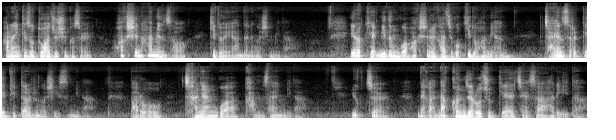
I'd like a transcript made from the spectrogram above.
하나님께서 도와주실 것을 확신하면서 기도해야 한다는 것입니다. 이렇게 믿음과 확신을 가지고 기도하면 자연스럽게 뒤따르는 것이 있습니다. 바로 찬양과 감사입니다. 6절 내가 낙헌제로 주께 제사하리이다.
